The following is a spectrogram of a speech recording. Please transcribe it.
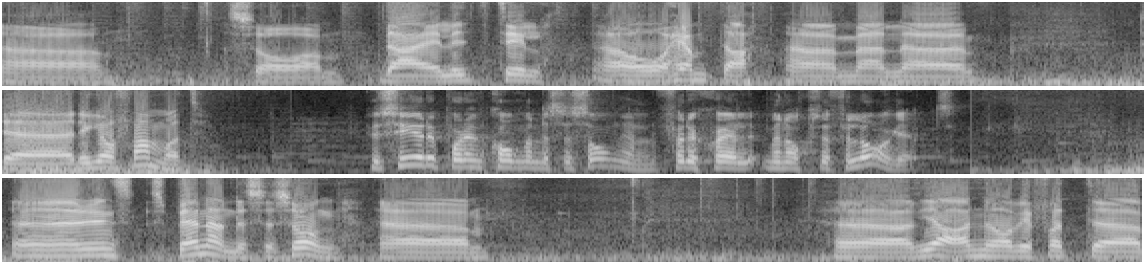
Eh, Så um, det är lite till eh, att hämta men det, det går framåt. Hur ser du på den kommande säsongen för dig själv men också för laget? Eh, det är en spännande säsong. Ehm, eh, ja, nu har vi fått eh,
